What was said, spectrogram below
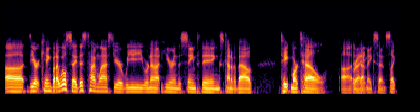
uh, D'Eriq King, but I will say this time last year we were not hearing the same things kind of about Tate Martell, uh, right. if that makes sense. Like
